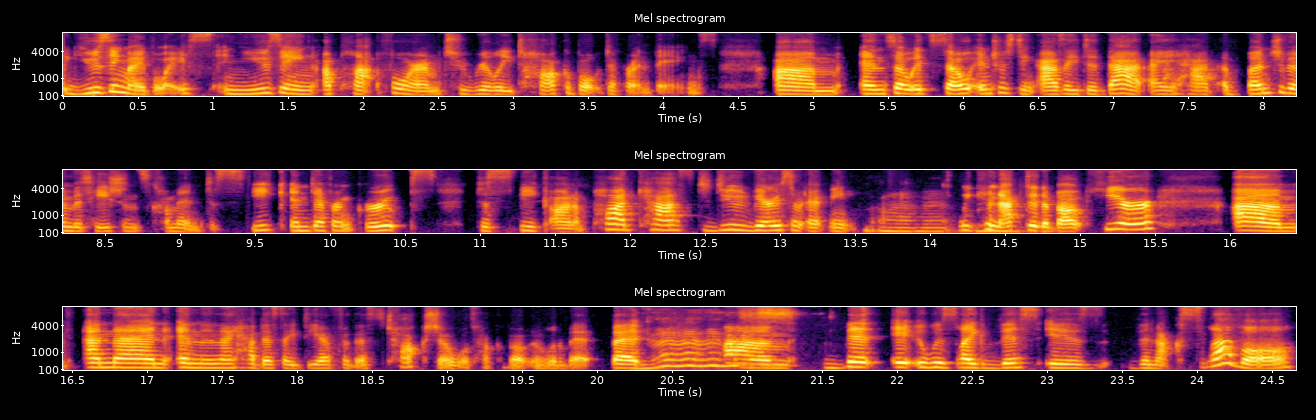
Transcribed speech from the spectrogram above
using my voice and using a platform to really talk about different things. Um, and so it's so interesting as i did that i had a bunch of invitations come in to speak in different groups to speak on a podcast to do various i mean we connected about here um and then and then i had this idea for this talk show we'll talk about in a little bit but yes. um that it, it was like this is the next level.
